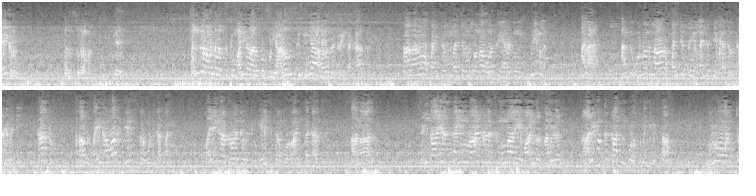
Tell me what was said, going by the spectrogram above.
கேட்கணும். அது சொல்றமா கேளு சந்திர மண்டலத்துக்கு மனிதன் அனுப்பக்கூடிய அளவுக்கு விஞ்ஞானம் சொன்னா உனக்கு எனக்கும் புரியல ஆனா அந்த உருவமில்லாத பஞ்சத்தையும் லஞ்சத்தையும் விளக்குறதுக்காக வேண்டி காட்டும். அதாவது பயங்கரமான கேலி சித்திரம் போட்டு காட்டுறாங்க. பயங்கரத்தை விளக்குறதுக்கு கேலி சித்திரம் போடுறான் இந்த காலத்துல. ஆனால் இரண்டாயிரத்தி ஐநூறு ஆண்டுகளுக்கு முன்னாலே வாழ்ந்த தமிழன் அறிவுக்கு காட்டும் போல துவங்கிவிட்டான் உருவமற்ற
